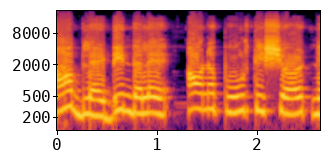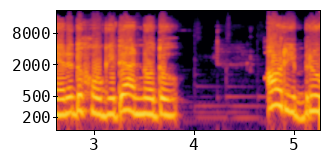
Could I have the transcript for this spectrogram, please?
ಆ ಬ್ಲಡ್ ಇಂದಲೇ ಅವನ ಪೂರ್ತಿ ಶರ್ಟ್ ನೆನೆದು ಹೋಗಿದೆ ಅನ್ನೋದು. ಅವರಿಬ್ರು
